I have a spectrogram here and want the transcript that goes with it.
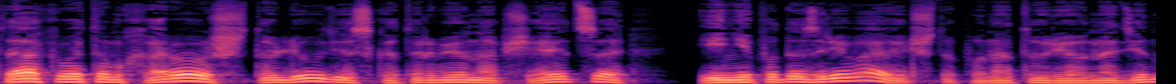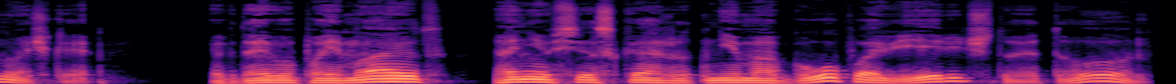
так в этом хорош, что люди, с которыми он общается, и не подозревают, что по натуре он одиночка. Когда его поймают, они все скажут «не могу поверить, что это он»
